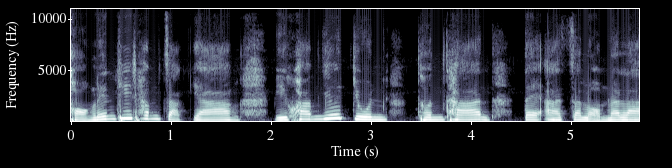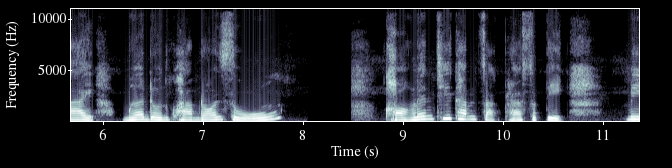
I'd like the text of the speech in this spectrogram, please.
ของเล่นที่ทำจากยาง มีความยืดหยุ่นทนทาน แต่อาจจะหลอมละลาย เมื่อโดนความร้อนสูง ของเล่นที่ทำจากพลาสติก มี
